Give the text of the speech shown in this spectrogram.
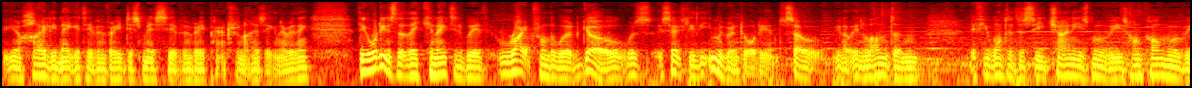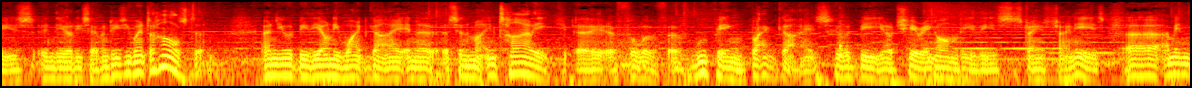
you know, highly negative and very dismissive and very patronizing and everything. The audience that they connected with right from the word go was essentially the immigrant audience. So, you know, in London, if you wanted to see Chinese movies, Hong Kong movies in the early 70s, you went to Harlesden, and you would be the only white guy in a, a cinema entirely uh, full of, of, whooping black guys who would be, you know, cheering on the, these strange Chinese. Uh, I mean,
